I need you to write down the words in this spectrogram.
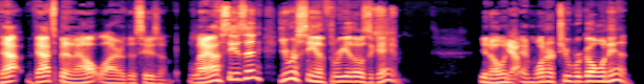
that that's been an outlier this season. Last season, you were seeing three of those a game. You know, and, Yeah. and one or two were going in.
